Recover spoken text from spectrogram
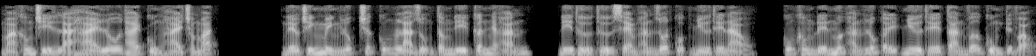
mà không chỉ là hai lỗ thai cùng hai trong mắt. Nếu chính mình lúc trước cũng là dụng tâm đi cân nhắc hắn, đi thử thử xem hắn rốt cuộc như thế nào, cũng không đến mức hắn lúc ấy như thế tan vỡ cùng tuyệt vọng.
